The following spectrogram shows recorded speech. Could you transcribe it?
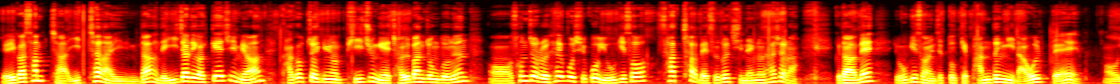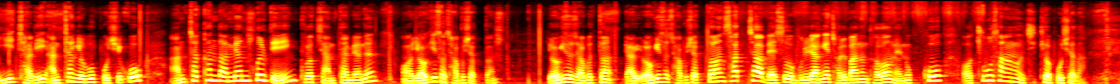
여기가 3차, 2차 라인입니다. 근데 이 자리가 깨지면 가급적이면 비중의 절반 정도는 어, 손절을 해보시고 여기서 4차 매수를 진행을 하셔라. 그 다음에 여기서 이제 또 이렇게 반등이 나올 때 어, 이 자리 안착 여부 보시고 안착한다면 홀딩, 그렇지 않다면은 어, 여기서 잡으셨던 여기서 잡았던 여기서 잡으셨던 4차 매수 물량의 절반은 덜어내놓고 어, 추후 상황을 지켜보셔라.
